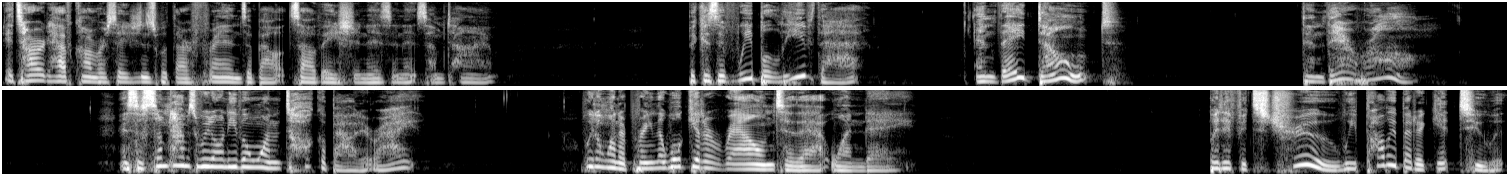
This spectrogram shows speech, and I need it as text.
It's hard to have conversations with our friends about salvation, isn't it, sometime? Because if we believe that and they don't, then they're wrong. And so sometimes we don't even want to talk about it, right? We don't want to bring that. We'll get around to that one day. But if it's true, we probably better get to it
